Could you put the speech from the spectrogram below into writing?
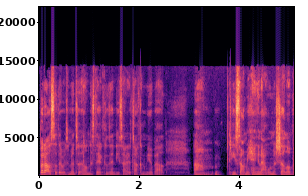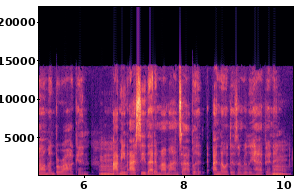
But also there was mental illness there because then he started talking to me about um, he saw me hanging out with Michelle Obama and Barack. And I mean, I see that in my mind's eye, but I know it doesn't really happen. And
